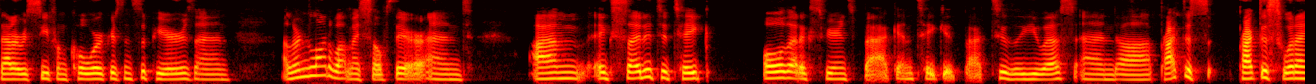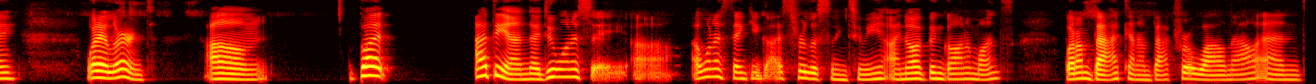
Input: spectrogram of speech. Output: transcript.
that I received from coworkers and superiors, and I learned a lot about myself there. And I'm excited to take all that experience back and take it back to the U.S. and uh, practice practice what I what I learned. Um, but at the end, I do want to say uh, I want to thank you guys for listening to me. I know I've been gone a month, but I'm back and I'm back for a while now, and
